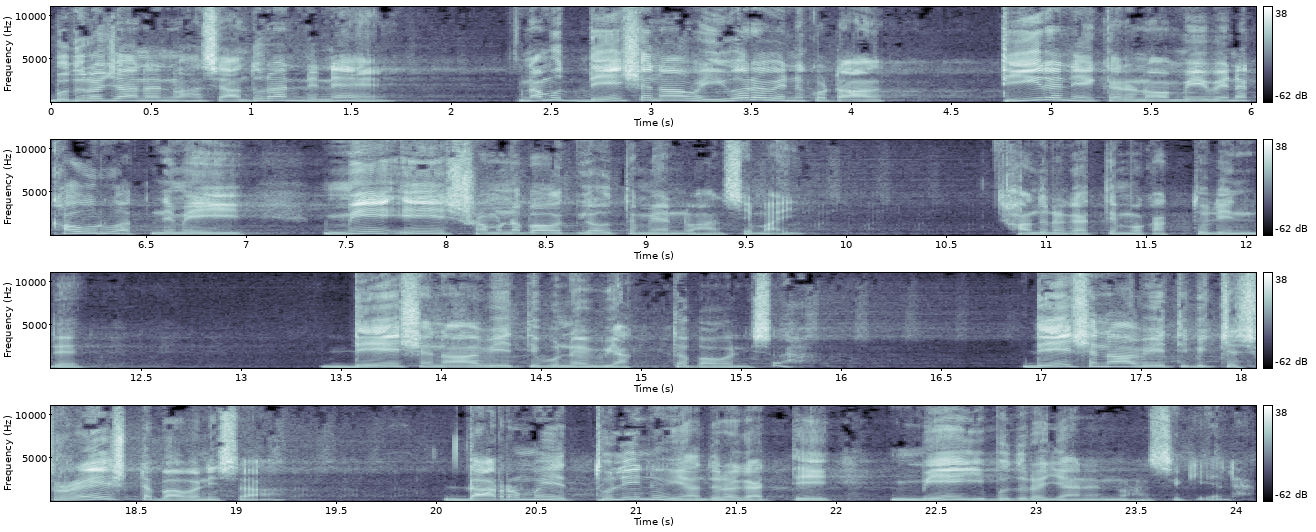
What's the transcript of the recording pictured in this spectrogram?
බුදුරජාණන් වහසේ අඳුරන්නේ නෑ නමුත් දේශනාව ඉවර වෙනකොට තීරණය කරනවා මේ වෙන කවුරුවත් නෙමෙයි මේ ඒ ශ්‍රමණ බවත් ගෞතමයන් වහන්සේමයි. හඳුනගත්තේ මොකක් තුළින්ද දේශනාවී තිබුණ ව්‍යක්ත බව නිසා. දේශනාවේ තිබිච්ච ශ්‍රේෂ්ඨ බව නිසා ධර්මය තුළිනු යඳුරගත්තේ මේ බුදුරජාණන් වහන්ස කියලා.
